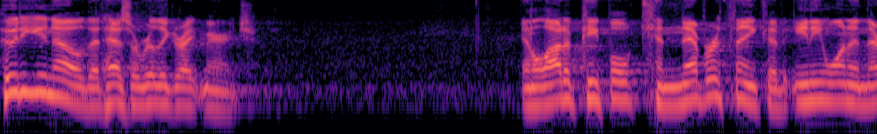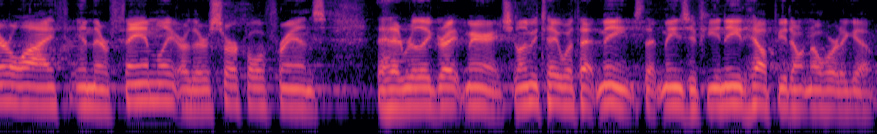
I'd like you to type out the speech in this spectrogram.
Who do you know that has a really great marriage? And a lot of people can never think of anyone in their life, in their family, or their circle of friends that had really great marriage. let me tell you what that means. That means if you need help, you don't know where to go.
